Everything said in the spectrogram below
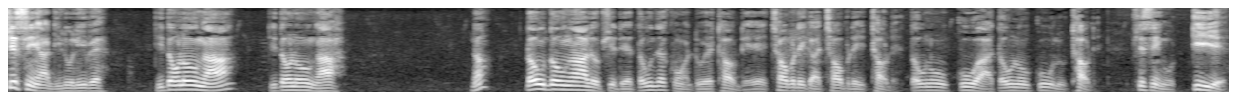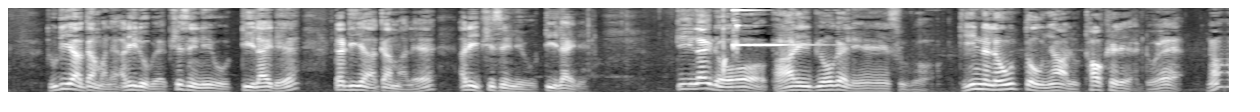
ဖြစ်စဉ်ကဒီလိုလေးပဲဒီသုံးလုံးကဒီသုံးလုံးကနော် 335လို့ဖြစ်တယ်30ခွန်အတွဲထောက်တယ်6ပရိတ်က6ပရိတ်ထောက်တယ်3လုံး9က3လုံး9လို့ထောက်တယ်ဖြစ်စဉ်ကိုတီးတယ်ဒုတိယအကတ်မှာလည်းအဲ့ဒီလိုပဲဖြစ်စဉ်လေးကိုတီးလိုက်တယ်တတိယအကတ်မှာလည်းအဲ့ဒီဖြစ်စဉ်လေးကိုတီးလိုက်တယ်တီးလိုက်တော့ဘာတွေပြောခဲ့လဲဆိုတော့ဒီနှလုံးတုံညလို့ထောက်ခဲ့တဲ့အတွက်နော်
